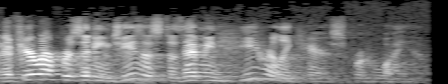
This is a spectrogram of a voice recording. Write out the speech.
And if you're representing Jesus, does that mean he really cares for who I am?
